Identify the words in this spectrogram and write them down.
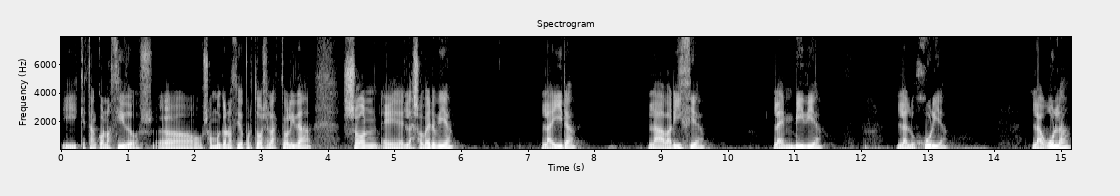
y que están conocidos, son muy conocidos por todos en la actualidad, son la soberbia, la ira, la avaricia, la envidia, la lujuria, la gula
